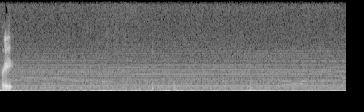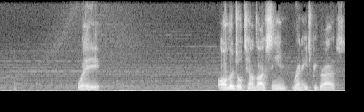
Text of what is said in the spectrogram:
great. Wait. All the Jolteons I've seen run HP grass.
